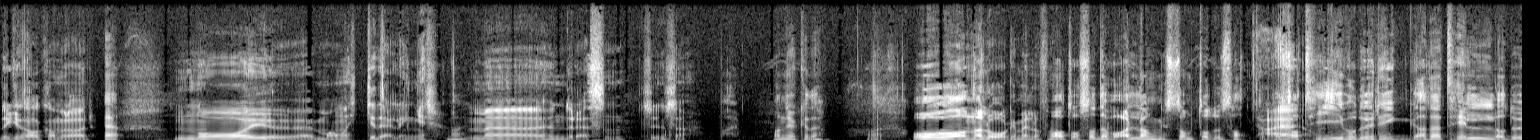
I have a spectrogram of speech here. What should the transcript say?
digitalkameraer. Ja. Nå gjør man ikke det lenger Nei. med 100S-en, syns jeg. Nei, Man gjør ikke det. Nei. Og analoge mellomformat også. Det var langsomt, og du satte på stativ, og du rigga deg til, og du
